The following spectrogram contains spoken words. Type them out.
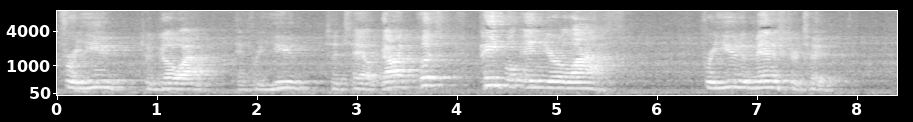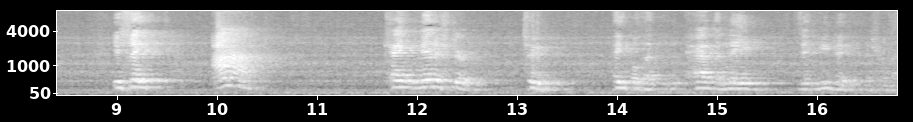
for you to go out and for you to tell. God puts people in your life for you to minister to. You see, I can't minister to people that have the need that you do, Mr. Renee.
